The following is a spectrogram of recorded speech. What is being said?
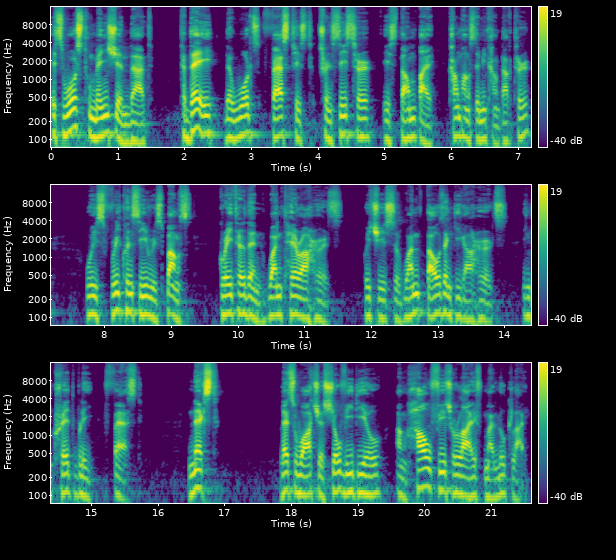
It's worth to mention that today the world's fastest transistor is done by compound semiconductor with frequency response greater than 1 terahertz, which is 1000 gigahertz, incredibly fast. Next, let's watch a short video on how future life might look like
